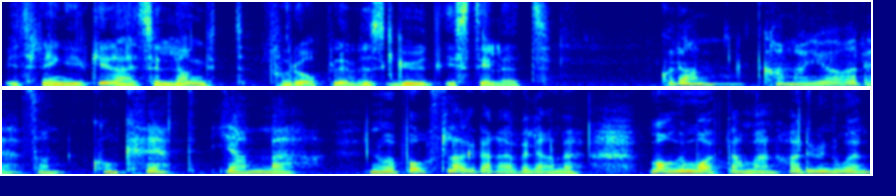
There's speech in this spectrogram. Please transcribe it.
Vi trenger ikke reise langt for å oppleves Gud i stillhet. Hvordan kan man gjøre det sånn konkret hjemme? Noen forslag der er vel gjerne mange måter, men har du noen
